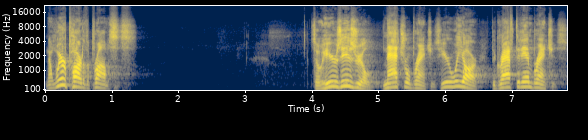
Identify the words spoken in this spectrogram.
Now, we're part of the promises. So here's Israel, natural branches. Here we are, the grafted in branches.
